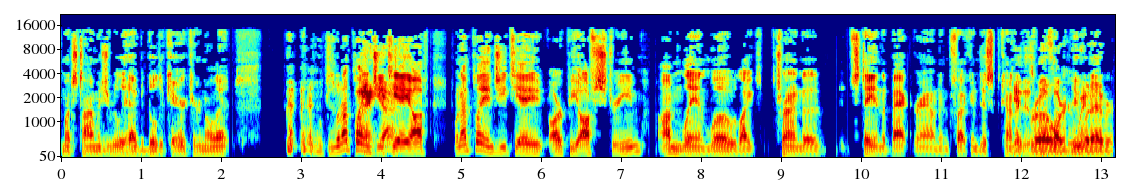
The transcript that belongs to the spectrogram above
much time would you really have to build a character and all that? Because when I'm playing I- yeah. GTA off, when I'm playing GTA RP off stream, I'm laying low, like trying to stay in the background and fucking just kind of this grow or do whatever.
